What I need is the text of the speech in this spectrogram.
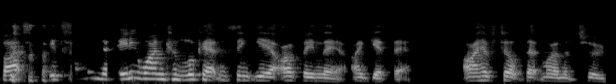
but it's something that anyone can look at and think, yeah, I've been there. I get that. I have felt that moment too.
